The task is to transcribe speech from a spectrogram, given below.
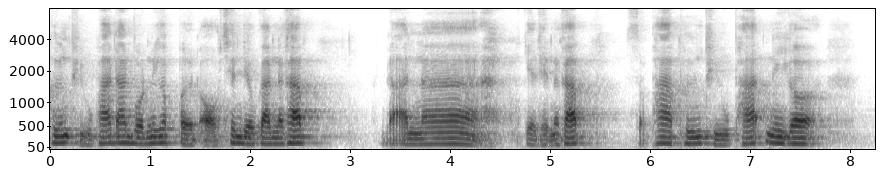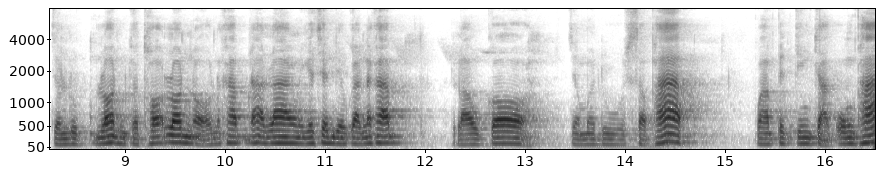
พื้นผิวพระด้านบนนี่ก็เปิดออกเช่นเดียวกันนะครับ ด้านหน้าเกตเห็นนะครับ สภาพพื้นผิวพระนี่ก็จะหลุดล่อนกระเทาะล่อนออกนะครับ ด้านล่างนี่ก็เช่นเดียวกันนะครับ เราก็จะมาดูสภาพ ความเป็นจริงจากองค์พระ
